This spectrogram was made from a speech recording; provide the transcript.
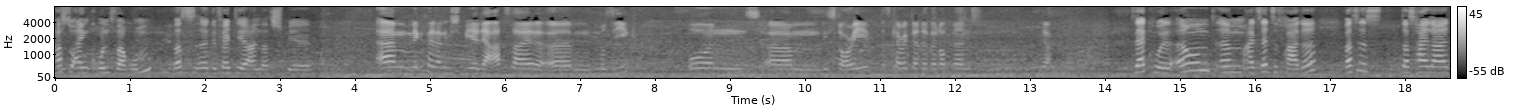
Hast du einen Grund, warum? Was äh, gefällt dir an das Spiel? Ähm, mir gefällt an dem Spiel der Artstyle, ähm, die Musik und ähm, die Story, das Character Development. Ja. Sehr cool. Und ähm, als letzte Frage, was ist das Highlight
